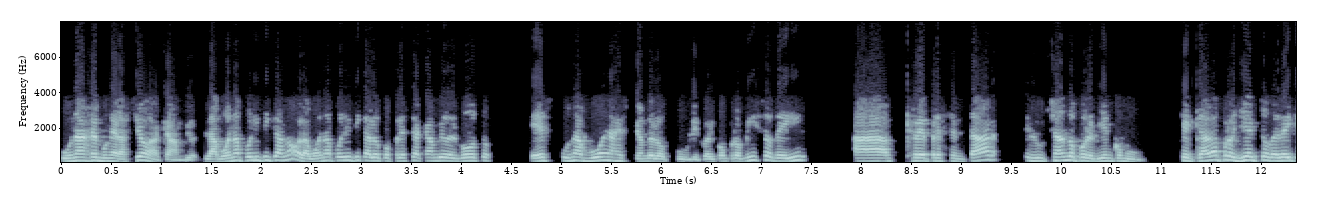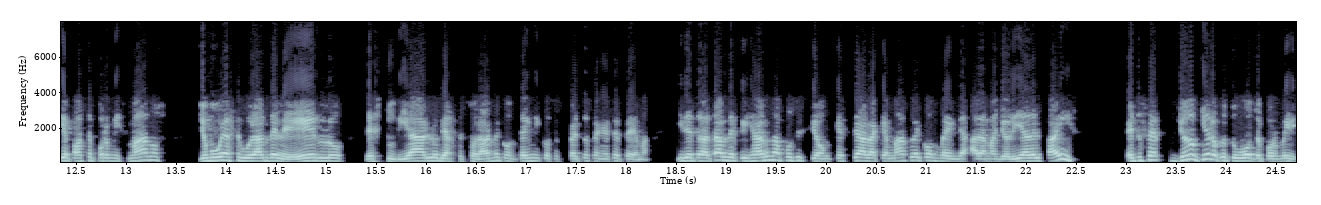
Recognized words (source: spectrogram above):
una remuneración a cambio. La buena política no, la buena política lo que ofrece a cambio del voto es una buena gestión de lo público, el compromiso de ir a representar luchando por el bien común. Que cada proyecto de ley que pase por mis manos yo me voy a asegurar de leerlo, de estudiarlo, de asesorarme con técnicos expertos en ese tema y de tratar de fijar una posición que sea la que más le convenga a la mayoría del país. Entonces, yo no quiero que tú votes por mí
